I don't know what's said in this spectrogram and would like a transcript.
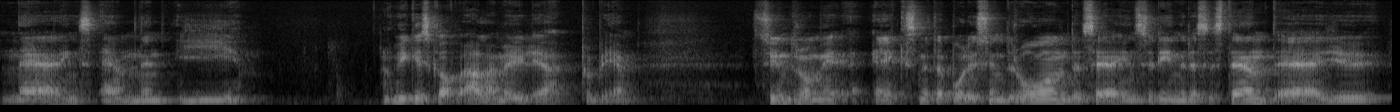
näringsämnen i vilket skapar alla möjliga problem. Syndrom X, metaboliskt syndrom, det vill säga insulinresistent, är ju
